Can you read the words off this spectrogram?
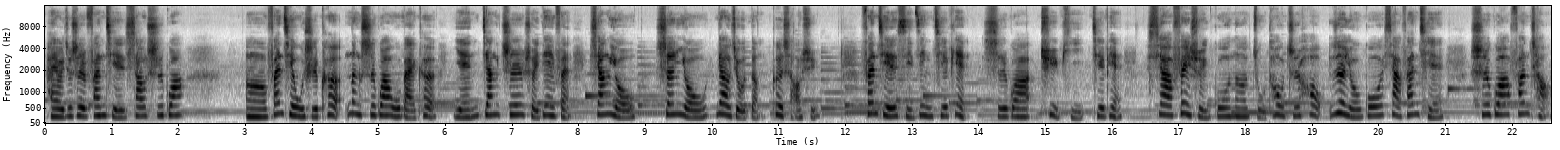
还有就是番茄烧丝瓜，嗯，番茄五十克，嫩丝瓜五百克，盐、姜汁、水淀粉、香油、生油、料酒等各少许。番茄洗净切片，丝瓜去皮切片。下沸水锅呢，煮透之后，热油锅下番茄、丝瓜翻炒。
